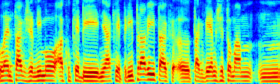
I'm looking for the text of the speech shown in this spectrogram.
len tak, že mimo ako keby nejakej prípravy, tak, e, tak viem, že to mám, mm,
